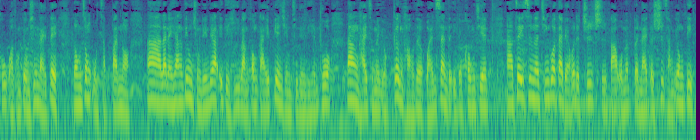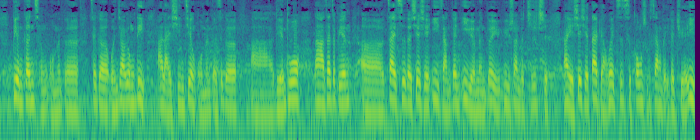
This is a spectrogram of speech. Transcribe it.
区活动中心内底，拢总有十班哦。那咱的乡长像恁了，一直希望讲改变成一个连托，让孩子们有更好的完善的一个空间。那这一次呢，经过代表会的支持，把我们本来的市场用地变更成我们的这个文教用地，啊，来新建我们的这个啊连托。那在这边，呃，再次。是的，谢谢议长跟议员们对于预算的支持，那也谢谢代表会支持公所这样的一个决议。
